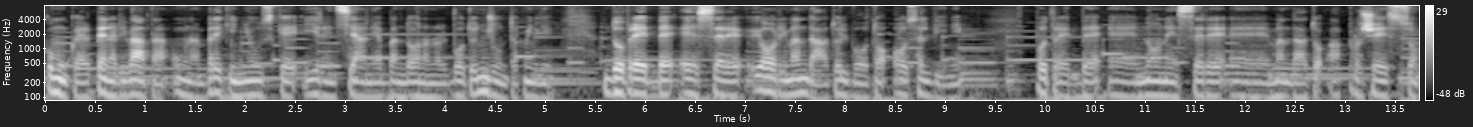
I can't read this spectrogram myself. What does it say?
Comunque è appena arrivata una breaking news che i renziani abbandonano il voto in giunta, quindi dovrebbe essere o rimandato il voto o Salvini potrebbe eh, non essere eh, mandato a processo.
